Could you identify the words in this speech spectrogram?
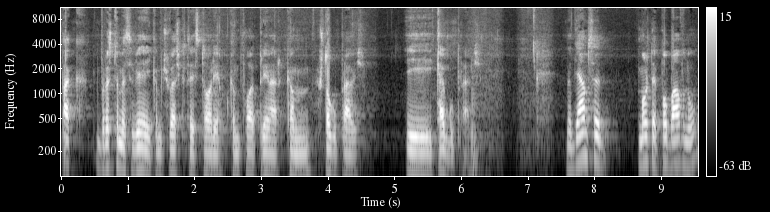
пак връщаме се винаги към човешката история, към твоя пример, към що го правиш и как го правиш. Надявам се, може да е по-бавно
